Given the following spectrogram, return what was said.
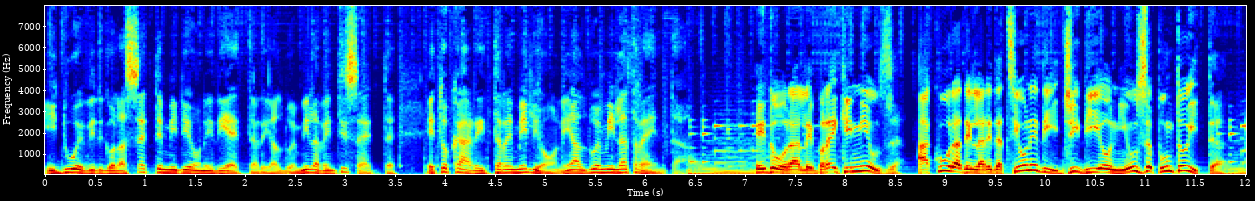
i 2,7 milioni di ettari al 2027 2017 e toccare i 3 milioni al 2030. Ed ora le breaking news, a cura della redazione di gdonews.it.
